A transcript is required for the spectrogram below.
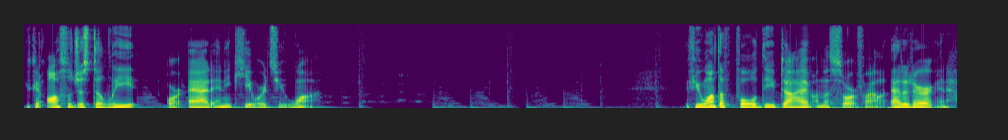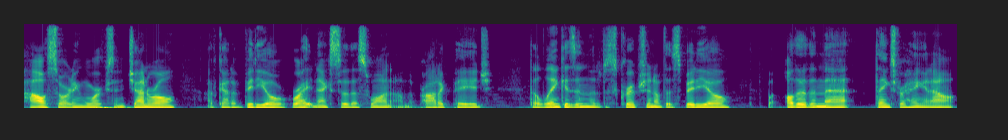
You can also just delete or add any keywords you want. If you want the full deep dive on the sort file editor and how sorting works in general, I've got a video right next to this one on the product page. The link is in the description of this video, but other than that, thanks for hanging out.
